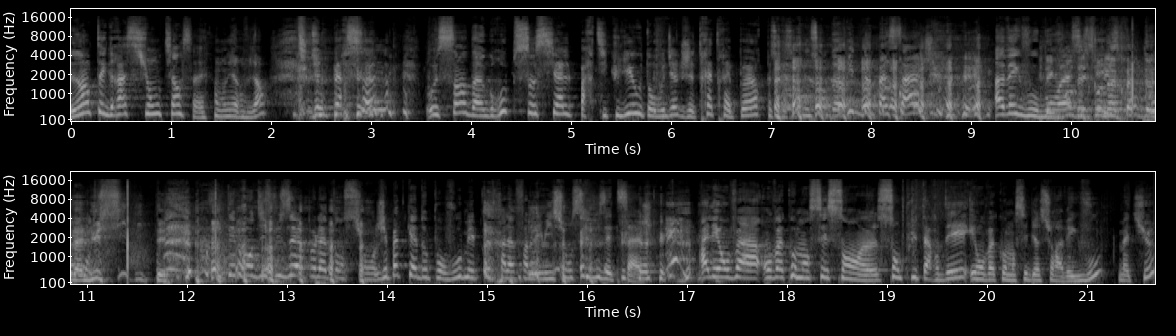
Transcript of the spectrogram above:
l'intégration, tiens, ça, on y revient, d'une personne au sein d'un groupe social particulier. Autant vous dire que j'ai très très peur parce que c'est une sorte de rite de passage avec vous. Bon, c'est ce qu'on appelle de la lucidité. C'était pour diffuser un peu l'attention. J'ai pas de cadeau pour vous, mais peut-être à la fin de l'émission si vous êtes sage. Allez, on va, on va commencer sans, euh, sans plus tarder et on va commencer bien sûr avec vous, Mathieu.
